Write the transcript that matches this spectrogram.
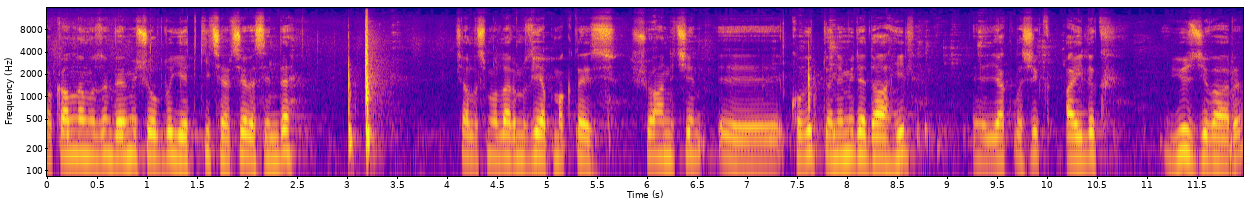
Bakanlığımızın vermiş olduğu yetki çerçevesinde çalışmalarımızı yapmaktayız. Şu an için e, Covid dönemi de dahil e, yaklaşık aylık 100 civarı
